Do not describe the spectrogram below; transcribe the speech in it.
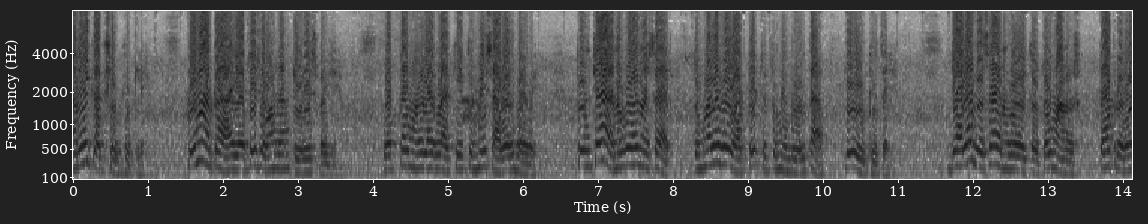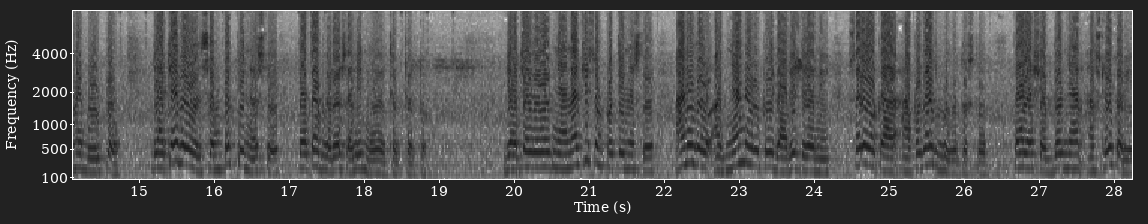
अनेक आक्षेप घेतले. तेव्हा आता याचे समाधान केलेच पाहिजे. वक्ता म्हणू लागला की तुम्ही सावध व्हावे. तुमच्या अनुभवानुसार तुम्हाला जे वाटते ते तुम्ही बोलता हे योग्यच आहे. ज्याला जसा अनुभव येतो तो माणूस त्याप्रमाणे बोलतो. ज्याच्याजवळ संपत्ती नसते त्याचा भरोसाही निरर्थक ठरतो. ज्याच्याजवळ ज्ञानाची संपत्ती नसते आणि जो अज्ञानरूपी दारिद्र्याने सर्व काळ आपदाच भोगत असतो त्याला शब्दज्ञान असले तरी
